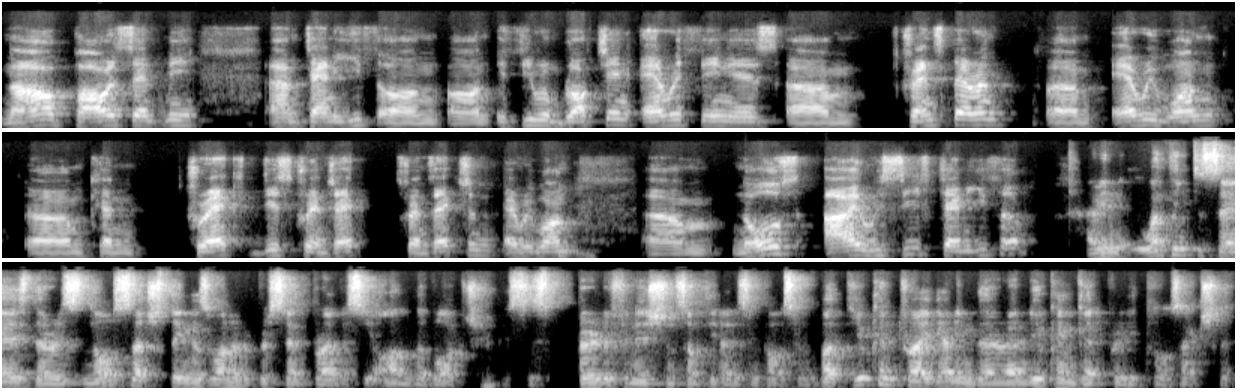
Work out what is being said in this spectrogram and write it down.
now. Paul sent me um, 10 ETH on, on Ethereum blockchain. Everything is um, transparent. Um, everyone um, can track this transac transaction. Everyone um, knows I received 10 Ether. I mean, one thing to say is there is no such thing as 100% privacy on the blockchain. This is per definition something that is impossible, but you can try getting there and you can get pretty close actually.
